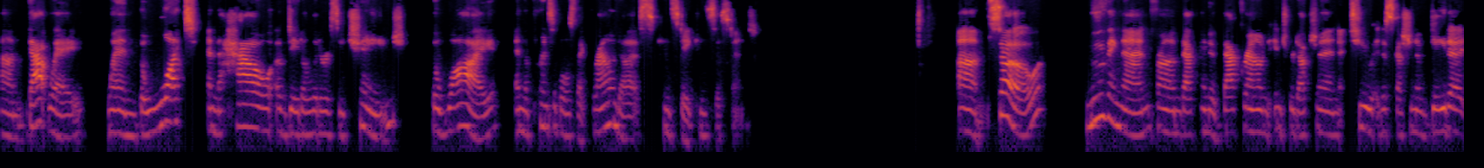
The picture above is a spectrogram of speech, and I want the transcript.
Um, that way, when the what and the how of data literacy change, the why and the principles that ground us can stay consistent. Um, so, moving then from that kind of background introduction to a discussion of data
